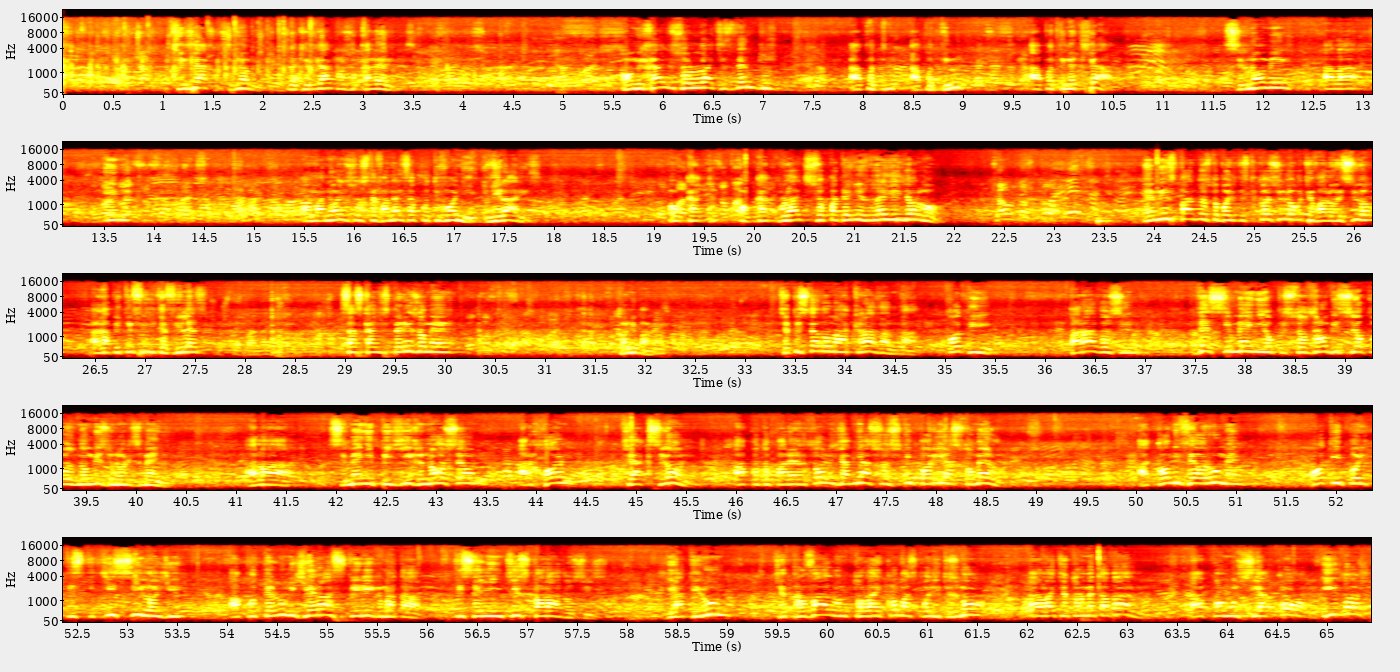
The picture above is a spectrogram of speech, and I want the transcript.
Κυριάκος, συγγνώμη, ο Κυριάκος ο Καλέρης. Ο Μιχάλης ο Λουλάκης δεν τους, από την, από την, από την Αιτιά. Συγγνώμη, αλλά είμαι ο Μανώλης ο Στεφανάκης από τη Βόνη, Λιράρης. Ο, Κα, ο Κακουλάκης ο Παντελής, λέγει Γιώργο. Εμείς πάντως στο Πολιτιστικό Σύλλογο Κεφαλορισίου, αγαπητοί φίλοι και φίλες, σας καλησπερίζομαι, τον είπαμε, και πιστεύω ακράδαντα ότι παράδοση δεν σημαίνει οπισθοδρόμηση όπως νομίζουν ορισμένοι, αλλά σημαίνει πηγή γνώσεων, αρχών και αξιών από το παρελθόν για μια σωστή πορεία στο μέλλον. Ακόμη θεωρούμε ότι οι πολιτιστικοί σύλλογοι αποτελούν γερά στηρίγματα της ελληνικής παράδοσης. Διατηρούν και προβάλλουν το λαϊκό μας πολιτισμό αλλά και τον μεταβάλλουν από μουσιακό είδος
